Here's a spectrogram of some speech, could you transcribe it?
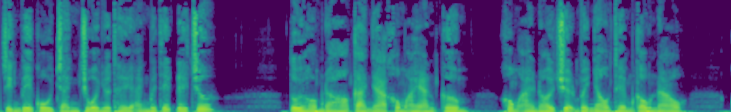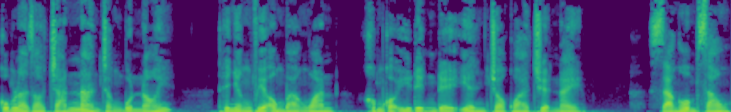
Chính vì cô chanh chua như thế anh mới thích đấy chứ. Tối hôm đó cả nhà không ai ăn cơm, Không ai nói chuyện với nhau thêm câu nào. Cũng là do chán nản chẳng buồn nói. Thế nhưng phía ông bà ngoan Không có ý định để yên cho qua chuyện này. Sáng hôm sau,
